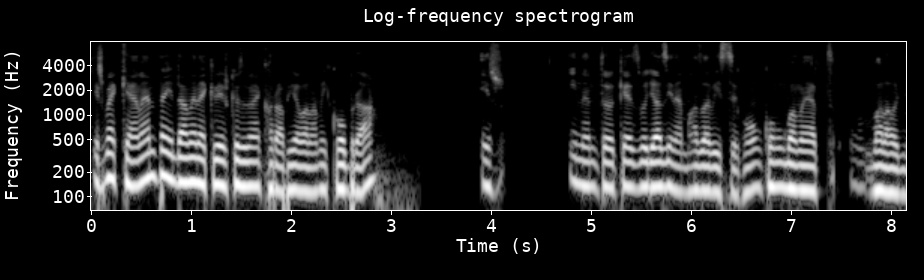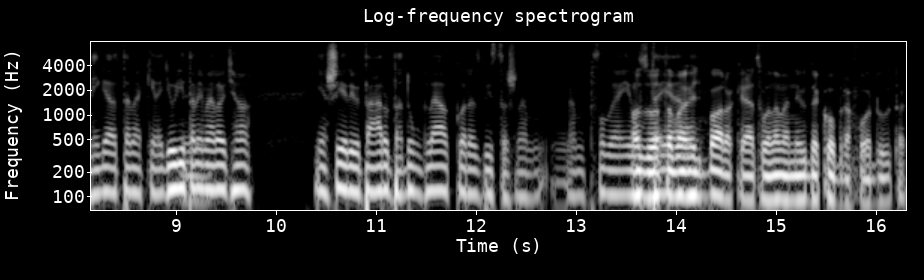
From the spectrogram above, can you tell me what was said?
és meg kell menteni, de a menekülés közben megharapja valami kobra, és innentől kezdve, hogy azért nem hazavisszük Hongkongba, mert valahogy még előtte meg kéne gyógyítani, Igen. mert hogyha ilyen sérült árut adunk le, akkor ez biztos nem, nem fog olyan jól Az volt a baj, hogy balra kellett volna menniük, de kobra fordultak.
